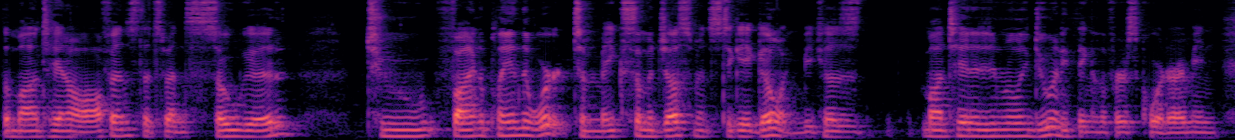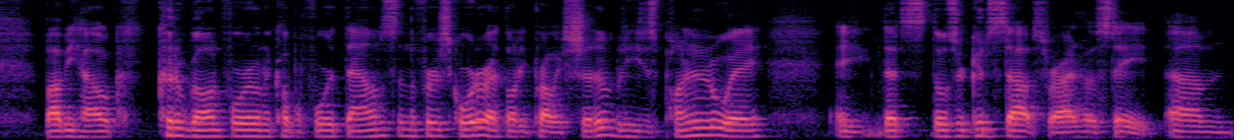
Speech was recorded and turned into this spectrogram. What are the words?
the Montana offense that's been so good to find a plan that worked, to make some adjustments to get going because Montana didn't really do anything in the first quarter. I mean, Bobby Hauck could have gone for it on a couple fourth downs in the first quarter. I thought he probably should have, but he just punted it away. And that's those are good stops for Idaho State. Um,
